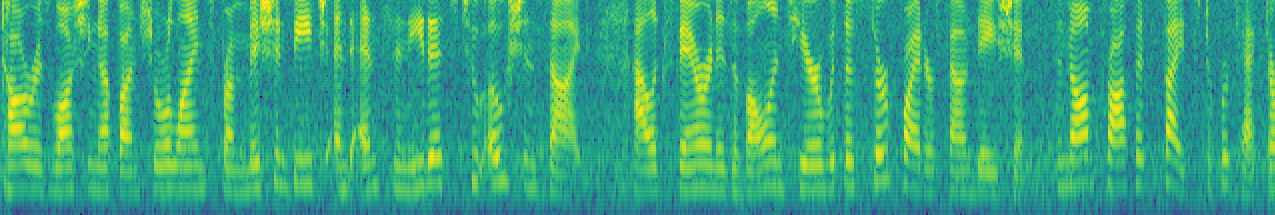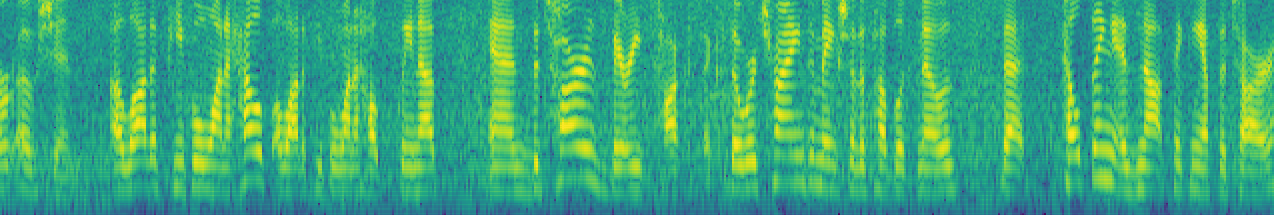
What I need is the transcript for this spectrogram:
Tar is washing up on shorelines from Mission Beach and Encinitas to Oceanside. Alex Farron is a volunteer with the Surfrider Foundation. The nonprofit fights to protect our oceans. A lot of people want to help, a lot of people want to help clean up, and the tar is very toxic. So we're trying to make sure the public knows that helping is not picking up the tar.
